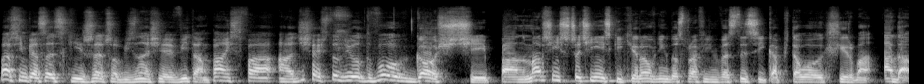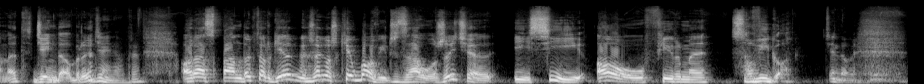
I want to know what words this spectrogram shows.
Marcin Piasecki, Rzecz o Biznesie, witam Państwa, a dzisiaj w studiu dwóch gości. Pan Marcin Szczeciński, kierownik do spraw inwestycji kapitałowych firma Adamet. Dzień dobry. Dzień dobry. Oraz pan dr Grzegorz Kiełbowicz, założyciel i CEO firmy Sovigo. Dzień dobry.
